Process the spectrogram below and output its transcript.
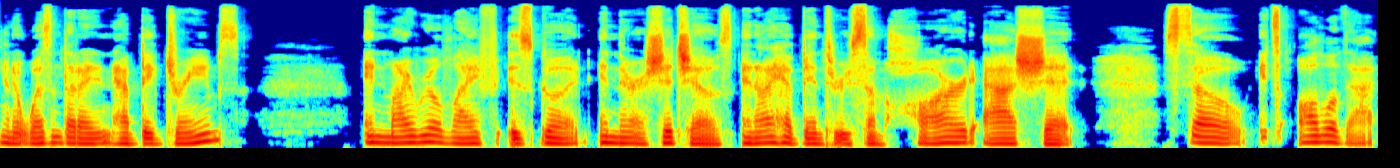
And it wasn't that I didn't have big dreams, and my real life is good and there are shit shows and I have been through some hard ass shit. So it's all of that.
